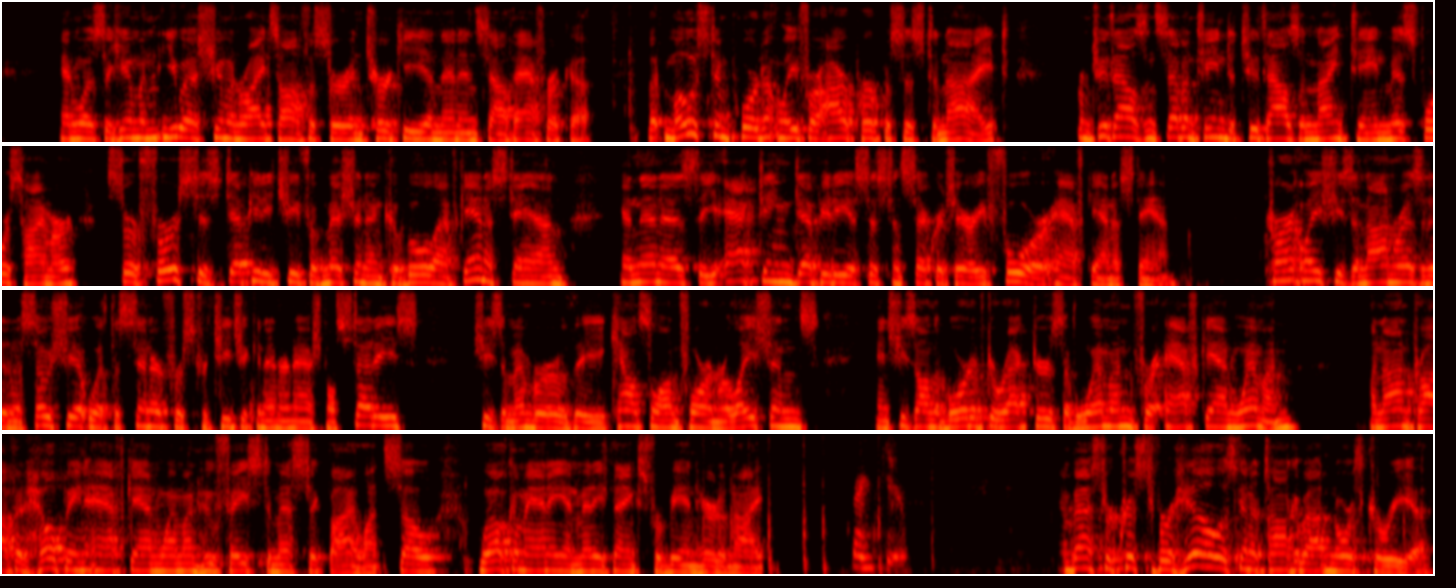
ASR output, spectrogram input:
and was the human, U.S. Human Rights Officer in Turkey and then in South Africa. But most importantly, for our purposes tonight, from 2017 to 2019, Ms. Pforzheimer served first as Deputy Chief of Mission in Kabul, Afghanistan, and then as the acting Deputy Assistant Secretary for Afghanistan. Currently, she's a non resident associate with the Center for Strategic and International Studies. She's a member of the Council on Foreign Relations, and she's on the board of directors of Women for Afghan Women, a nonprofit helping Afghan women who face domestic violence. So, welcome, Annie, and many thanks for being here tonight. Thank you. Ambassador Christopher Hill is going to talk about North Korea.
